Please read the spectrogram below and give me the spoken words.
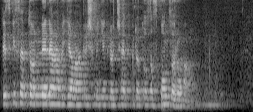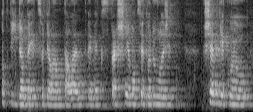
Vždycky jsem to nenáviděla, když mi někdo čet, kdo to zasponzoroval. Od té doby, co dělám talent, vím, jak strašně moc je to důležitý. Všem děkuju,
